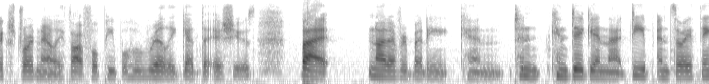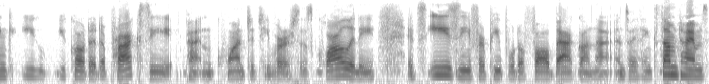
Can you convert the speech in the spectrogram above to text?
extraordinarily thoughtful people who really get the issues. But not everybody can to, can dig in that deep. And so i think you you called it a proxy patent quantity versus quality. It's easy for people to fall back on that. And so i think sometimes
